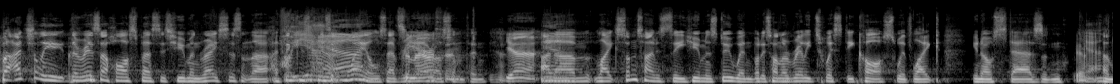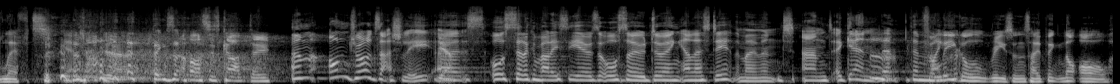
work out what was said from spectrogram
but actually, there is a horse versus human race, isn't there? I think Oh, it's, it's in Wales every year or something. Yeah. And um, like sometimes the humans do win, but it's on a really twisty course with like you know stairs and Yeah. and lifts, yeah. things that horses can't do. Um, on drugs, actually, Yeah. uh, all Silicon Valley CEOs are also doing LSD at the moment. And again, the, the For micro- legal reasons, I think not all.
